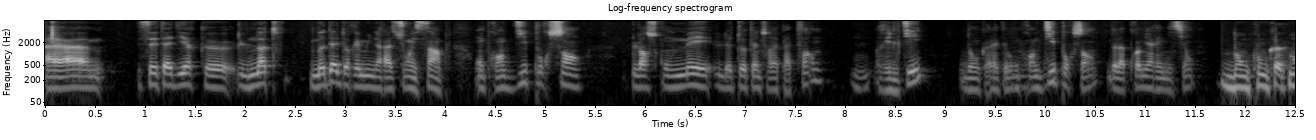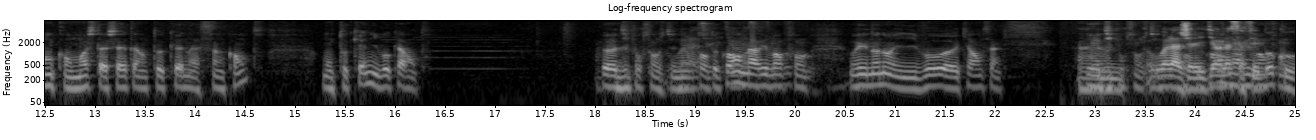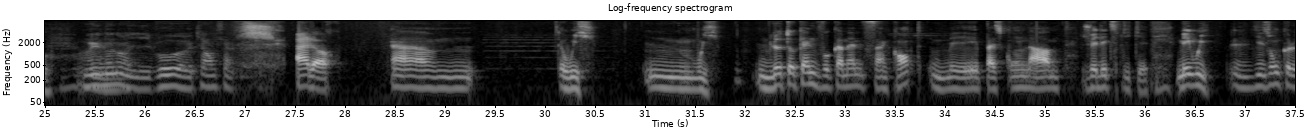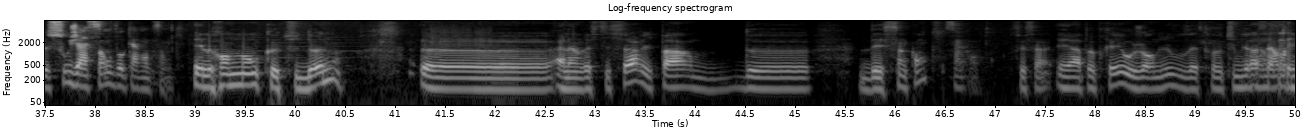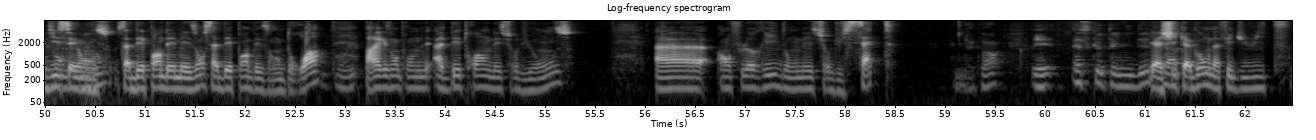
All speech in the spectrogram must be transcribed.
Euh, c'est-à-dire que notre modèle de rémunération est simple. On prend 10% lorsqu'on met le token sur la plateforme, mmh. Realty. Donc, on prend 10% de la première émission. Donc, concrètement, quand moi je t'achète un token à 50, mon token il vaut 40. 10%, euh, je dis n'importe quoi, en arrivant. Fond. Oui, non, non, il vaut 45. Euh, 10%, euh, voilà, j'allais dire, là, ça fait beaucoup. Oui, non, non, il vaut 45. Alors, oui. Mm, oui, le token vaut quand même 50, mais parce qu'on a, je vais l'expliquer. Mais oui, disons que le sous-jacent vaut 45. Et le rendement que tu donnes euh, à l'investisseur, il part de des 50 50. C'est ça. Et à peu près, aujourd'hui, vous êtes, tu me diras, c'est entre 10 et 11. Ça dépend des maisons, ça dépend des endroits. Par exemple, on à Détroit, on est sur du 11. Euh, en Floride, on est sur du 7. D'accord. Et est-ce que tu as une idée Et à Chicago, on a fait du 8.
